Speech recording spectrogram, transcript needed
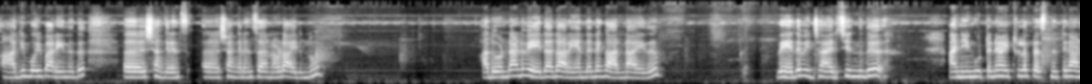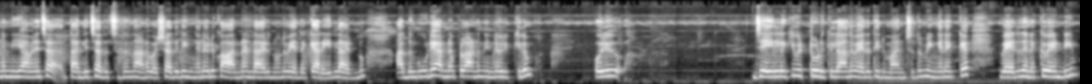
ആദ്യം പോയി പറയുന്നത് ശങ്കരൻ ശങ്കരൻ സാറിനോടായിരുന്നു. അതുകൊണ്ടാണ് വേദ അത് അറിയാൻ തന്നെ കാരണമായത്. വേദ വിചാരിച്ചിരുന്നത് അനിയൻകുട്ടനുമായിട്ടുള്ള പ്രശ്നത്തിനാണ് നീ അവനെ ച തല്ലി ചതച്ചതെന്നാണ്. പക്ഷെ അതിൽ ഇങ്ങനെ ഒരു കാരണം ഉണ്ടായിരുന്നു എന്ന് വേദയ്ക്ക് അറിയില്ലായിരുന്നു. അതും കൂടി അറിഞ്ഞപ്പോഴാണ് നിന്നെ ഒരിക്കലും ഒരു ജയിലിലേക്ക് വിട്ടുകൊടുക്കില്ല എന്ന് വേദ തീരുമാനിച്ചതും ഇങ്ങനെയൊക്കെ വേദ നിനക്ക് വേണ്ടി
